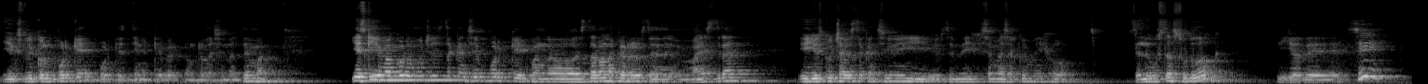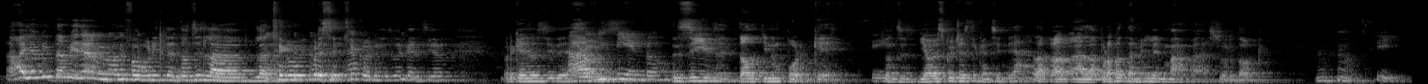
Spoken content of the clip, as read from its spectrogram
y explico el por qué, porque tiene que ver con relación al tema. Y es que yo me acuerdo mucho de esta canción porque cuando estaba en la carrera usted de mi maestra y yo escuchaba esta canción y usted me dijo, se me acercó y me dijo, ¿usted le gusta Surdoc? Y yo de, sí, ay, a mí también era mi banda favorita, entonces la, la tengo muy presente con esa canción. Porque es así de, ah, pues, entiendo. sí, todo tiene un porqué. Sí. Entonces yo escucho esta canción y ah, a la, a la profa también le mama Surdoc. Ujú, sí.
